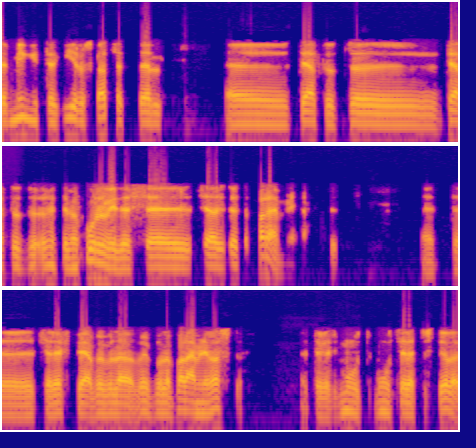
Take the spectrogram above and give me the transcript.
et mingitel kiiruskatsetel teatud, teatud ütleme kurvides see asi töötab paremini. et, et, et see rehv peab võib-olla, võib-olla paremini vastu. et ega siis muud, muud seletust ei ole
